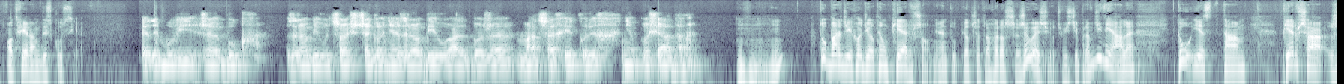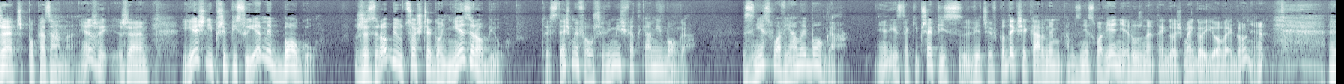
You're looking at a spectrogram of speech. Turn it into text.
Otwieram dyskusję. Kiedy mówi, że Bóg zrobił coś, czego nie zrobił, albo że ma cechy, których nie posiada. Mhm. Tu bardziej chodzi o tę pierwszą, nie? Tu Piotrze trochę rozszerzyłeś, oczywiście prawdziwie, ale tu jest ta pierwsza rzecz pokazana, nie? Że, że jeśli przypisujemy Bogu, że zrobił coś, czego nie zrobił, to jesteśmy fałszywymi świadkami Boga. Zniesławiamy Boga. Nie? Jest taki przepis, wiecie, w kodeksie karnym, tam zniesławienie różne tego, śmego i owego, nie?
